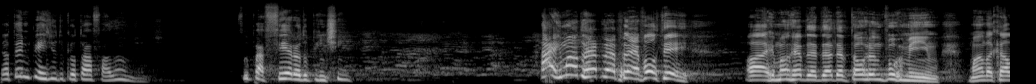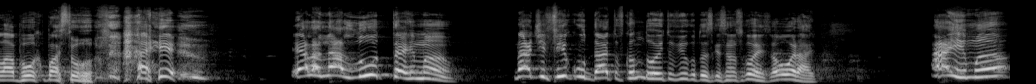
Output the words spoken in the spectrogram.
Eu até me perdi do que eu estava falando, gente. Fui para a feira do Pintinho. Ah, irmã do Repleplé, voltei. Ah, irmã deve estar tá orando por mim. Manda calar a boca, pastor. Aí, ela na luta, irmão, na dificuldade, estou ficando doido, viu que eu estou esquecendo as coisas? Olha o horário. A irmã,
